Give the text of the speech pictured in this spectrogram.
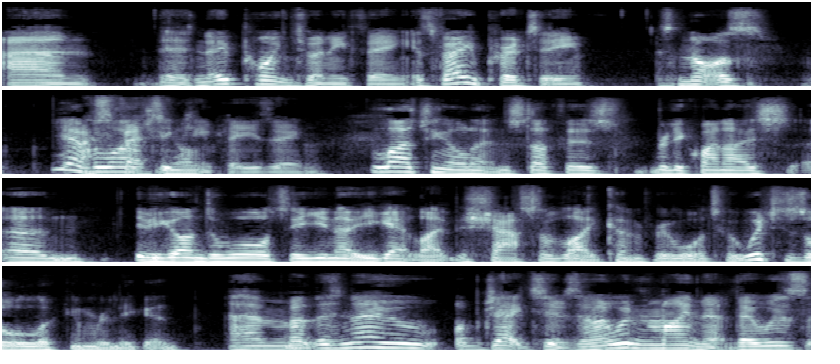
and there's no point to anything. It's very pretty. It's not as Yeah, but aesthetically on, pleasing. lighting on it and stuff is really quite nice. Um, if you go underwater, you know, you get like the shafts of light coming through water, which is all looking really good. Um, but there's no objectives, and I wouldn't mind that. There was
